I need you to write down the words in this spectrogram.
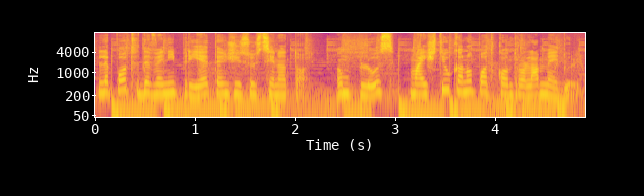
le pot deveni prieteni și susținători. În plus, mai știu că nu pot controla mediul.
